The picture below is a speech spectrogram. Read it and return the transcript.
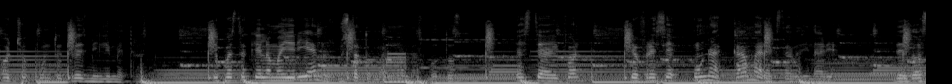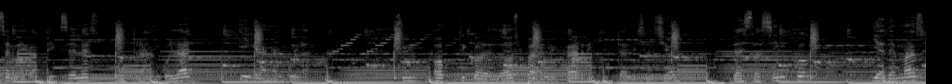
8.3 milímetros. Y puesto que la mayoría nos gusta tomarnos las fotos, este iPhone te ofrece una cámara extraordinaria de 12 megapíxeles ultra angular y gran angular. Zoom óptico de 2 para alejar digitalización de hasta 5 y además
